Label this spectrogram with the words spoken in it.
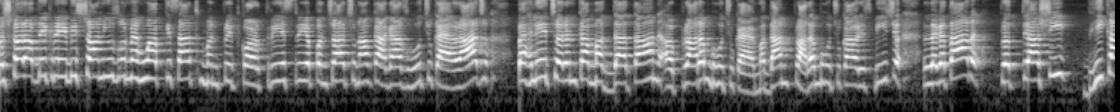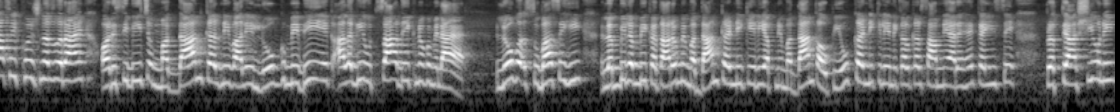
नमस्कार, आप देख रहे हैं स्टार न्यूज़ और मैं हूँ आपके साथ मनप्रीत कौर। त्रिस्तरीय पंचायत चुनाव का आगाज़ हो चुका है और आज पहले चरण का मतदान प्रारंभ हो चुका है। मतदान प्रारंभ हो चुका है और इस बीच लगातार प्रत्याशी भी काफ़ी खुश नज़र आए और इसी बीच मतदान करने वाले लोग में भी एक अलग ही उत्साह देखने को मिला है। लोग सुबह से ही लंबी लंबी कतारों में मतदान करने के लिए, अपने मतदान का उपयोग करने के लिए निकलकर सामने आ रहे हैं। कहीं से प्रत्याशियों ने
